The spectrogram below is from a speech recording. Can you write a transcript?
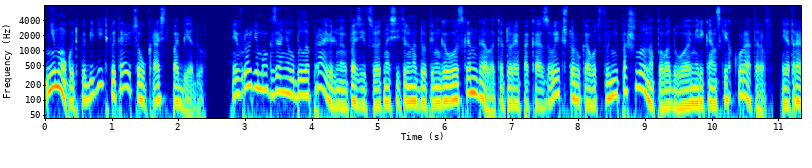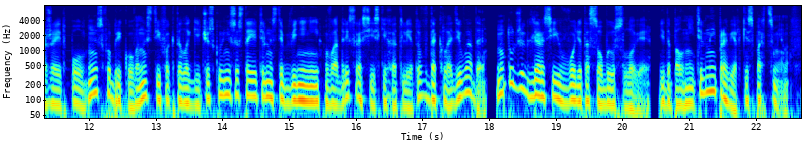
Не могут победить, пытаются украсть победу. И вроде Мок занял было правильную позицию относительно допингового скандала, которая показывает, что руководство не пошло на поводу у американских кураторов и отражает полную сфабрикованность и фактологическую несостоятельность обвинений в адрес российских атлетов в докладе ВАДА. Но тут же для России вводят особые условия и дополнительные проверки спортсменов.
